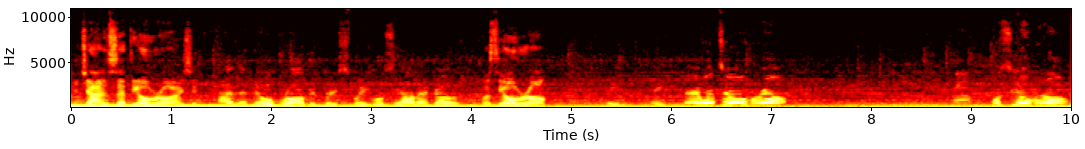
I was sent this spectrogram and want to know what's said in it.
you're trying to set the overall, aren't you? I, the overall will be pretty sweet. We'll see how that goes. What's the overall? Eight, eight. Hey, what's the overall? What's the overall?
